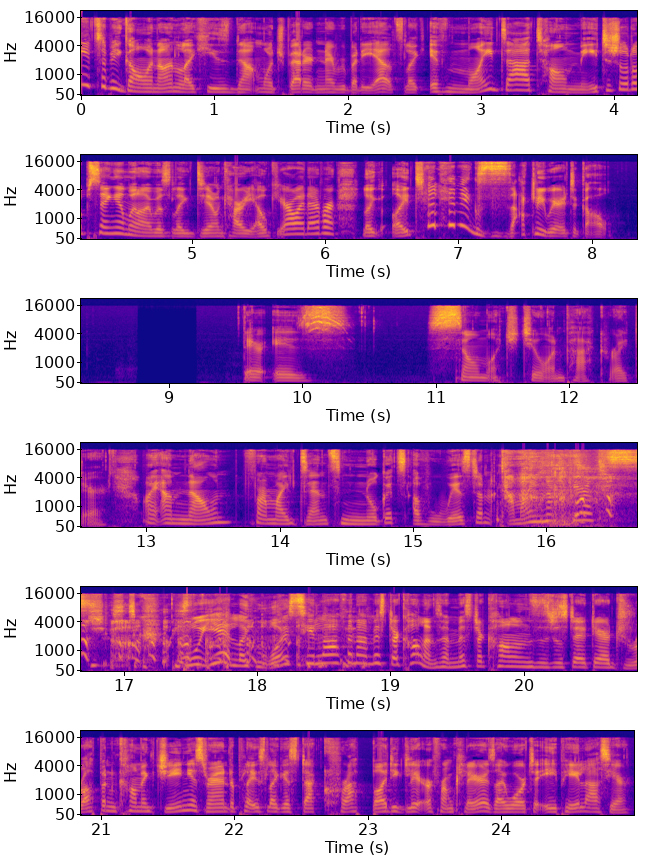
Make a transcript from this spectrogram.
need to be going on like he's that much better than everybody else. Like if my dad told me to shut up singing when I was like doing karaoke or whatever, like I'd tell him exactly where to go. There is so much to unpack right there. I am known for my dense nuggets of wisdom. Am I not? but yeah, like, why is he laughing at Mr. Collins? And Mr. Collins is just out there dropping comic genius around the place like it's that crap body glitter from Claire's I wore to EP last year.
